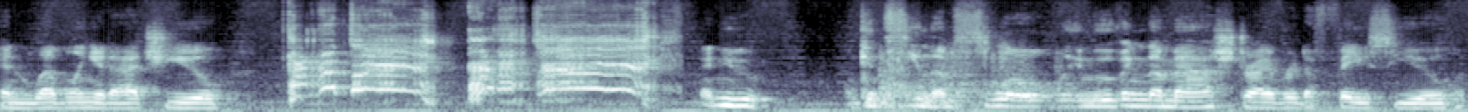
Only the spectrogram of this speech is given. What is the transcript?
and leveling it at you. And you can see them slowly moving the mass driver to face you.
